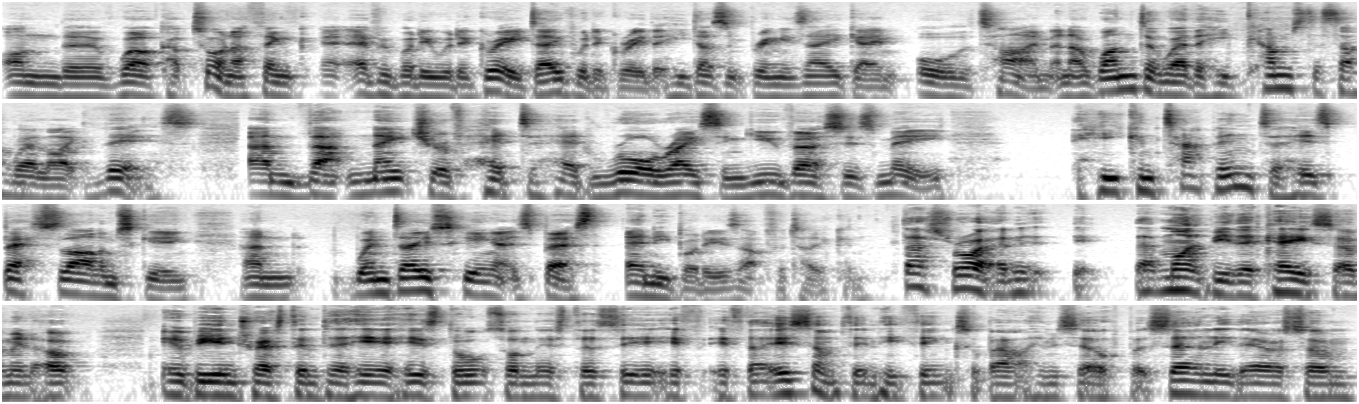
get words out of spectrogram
on the World Cup tour, and I think everybody would agree. Dave would agree that he doesn't bring his A game all the time, and I wonder whether he comes to somewhere like this and that nature of head-to-head raw racing, you versus me, he can tap into his best slalom skiing, and when Dave's skiing at his best, anybody is up for taking. That's right, and it, it, that might be the case. I mean, uh, it would be interesting to hear his thoughts on this to see if, if that is something he thinks about himself. But certainly, there are some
